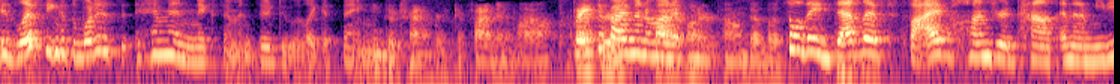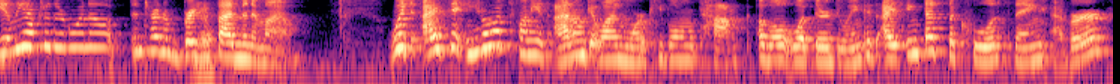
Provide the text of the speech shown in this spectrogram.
is lifting. Because what is him and Nick Symmonds? They're doing like a thing. I think they're trying to break a five minute mile. Break the five-minute mile. 500 pound deadlift. So they deadlift five hundred pounds, and then immediately after they're going out and trying to break a five minute mile. Which I think you know what's funny is I don't get why more people don't talk about what they're doing because I think that's the coolest thing ever.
